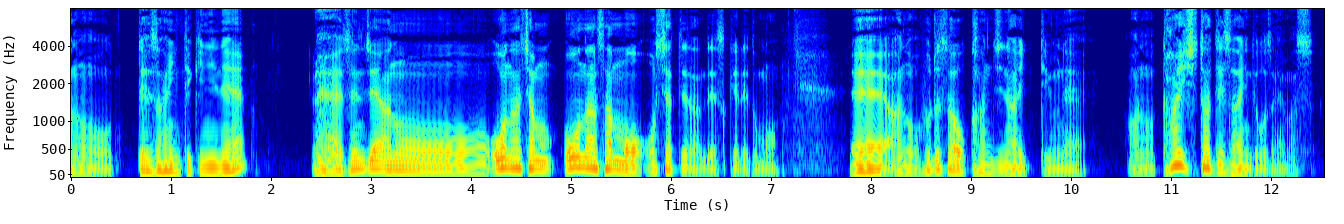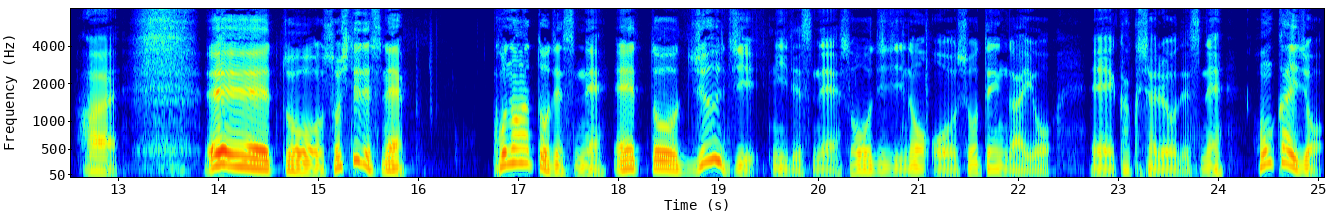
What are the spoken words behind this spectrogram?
の、デザイン的にね。えー全然あのーオーナーさん、オーナーさんもおっしゃってたんですけれども、えーあの、古さを感じないっていうね、あの、大したデザインでございます。はい。えーっと、そしてですね、この後ですね、えーっと、10時にですね、総除時の商店街を、えー各車両ですね、本会場、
